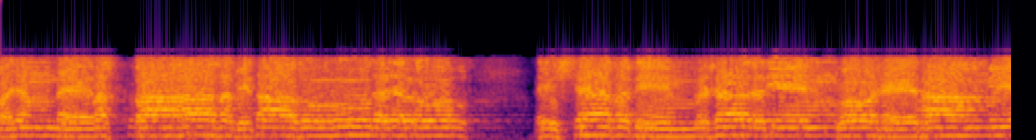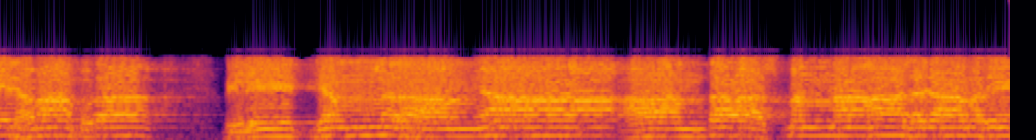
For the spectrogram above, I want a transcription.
वयम् देवस्त्वाः सवितासूदयतु विश्यापतीम् वृषदतीम् घोषेधाम् वेधमापुता विलेध्यम् राम्या आन्तास्मन्नाशयामसि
